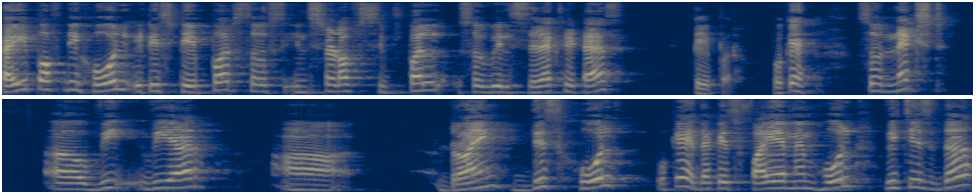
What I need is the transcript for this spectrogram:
type of the hole it is taper. So instead of simple so we'll select it as taper. Okay so next uh, we we are uh, drawing this hole okay that is 5 mm hole which is the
